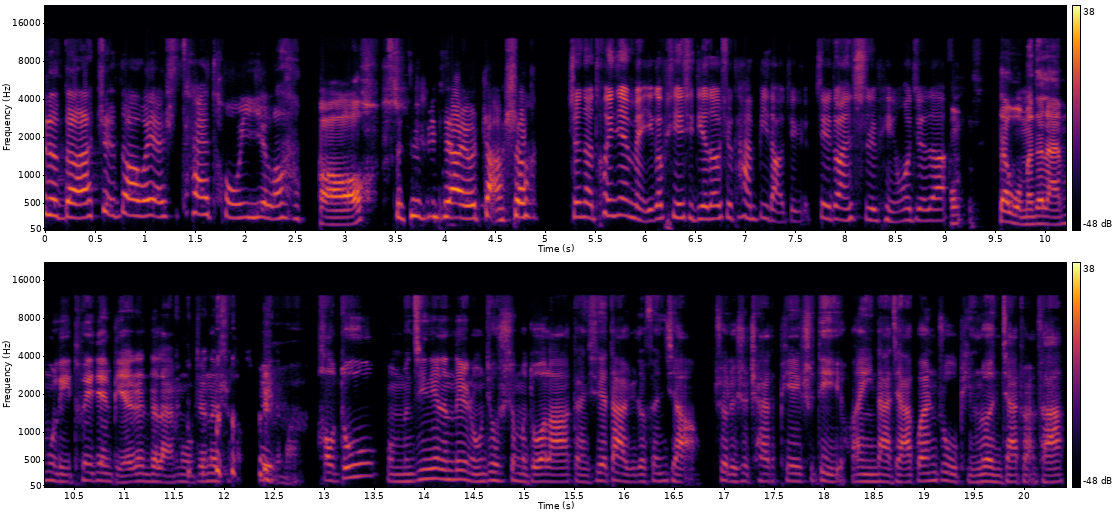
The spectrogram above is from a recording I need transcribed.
是的，这段我也是太同意了。好，这就必须要有掌声。真的推荐每一个 PhD 都去看毕导这个这段视频，我觉得在我们的栏目里推荐别人的栏目真的是对 的吗？好多，我们今天的内容就是这么多啦，感谢大鱼的分享。这里是 Chat PhD，欢迎大家关注、评论加转发。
